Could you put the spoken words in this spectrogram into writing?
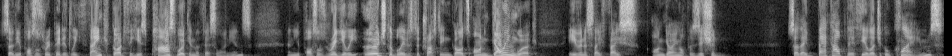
So the apostles repeatedly thank God for his past work in the Thessalonians, and the apostles regularly urge the believers to trust in God's ongoing work, even as they face ongoing opposition. So they back up their theological claims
